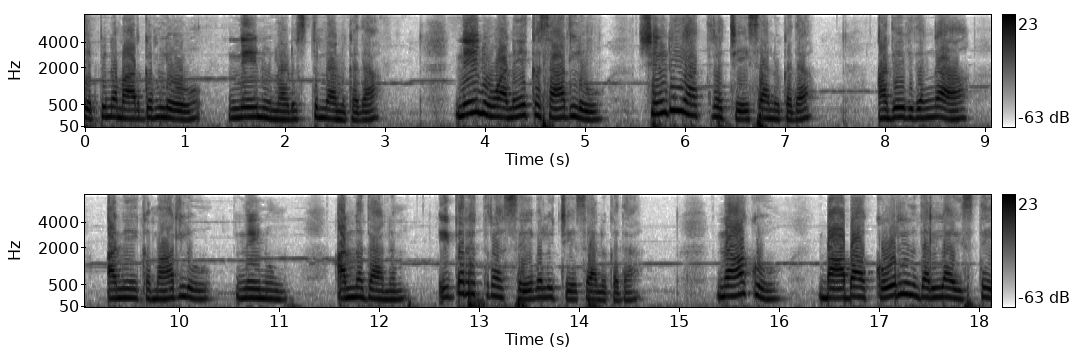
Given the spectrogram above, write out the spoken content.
చెప్పిన మార్గంలో నేను నడుస్తున్నాను కదా. నేను అనేకసార్లు షిరిడి యాత్ర చేశాను కదా. అదేవిధంగా అనేక మార్లు నేను అన్నదానం ఇతరత్ర సేవలు చేశాను కదా. నాకు బాబా కోరినదల్లా ఇస్తే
